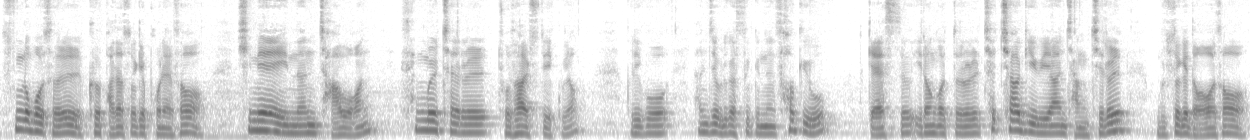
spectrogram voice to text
수중 로봇을 그 바닷속에 보내서 심해에 있는 자원, 생물체를 조사할 수도 있고요. 그리고 현재 우리가 쓰고 있는 석유, 가스 이런 것들을 채취하기 위한 장치를 물속에 넣어서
